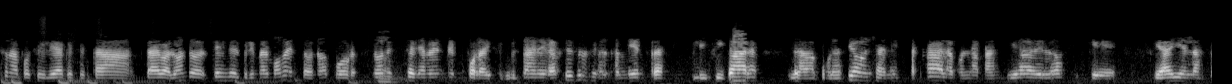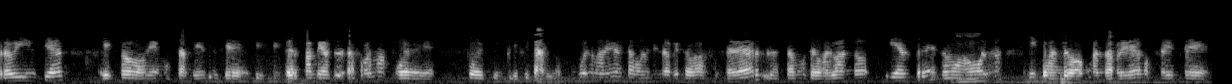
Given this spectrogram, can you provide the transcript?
es una posibilidad que se está, está evaluando desde el primer momento, no por no necesariamente por la dificultad en el acceso, sino también para simplificar la vacunación ya en esta escala, con la cantidad de dosis que, que hay en las provincias. Esto, digamos, también si se, si se intercambian plataformas puede puede simplificarlo. Estamos diciendo que eso va a suceder, lo estamos evaluando siempre, no ahora, y cuando, cuando arribemos a ese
